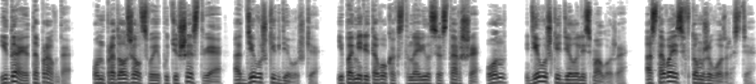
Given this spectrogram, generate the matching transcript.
И да, это правда. Он продолжал свои путешествия от девушки к девушке, и по мере того, как становился старше он, девушки делались моложе, оставаясь в том же возрасте.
